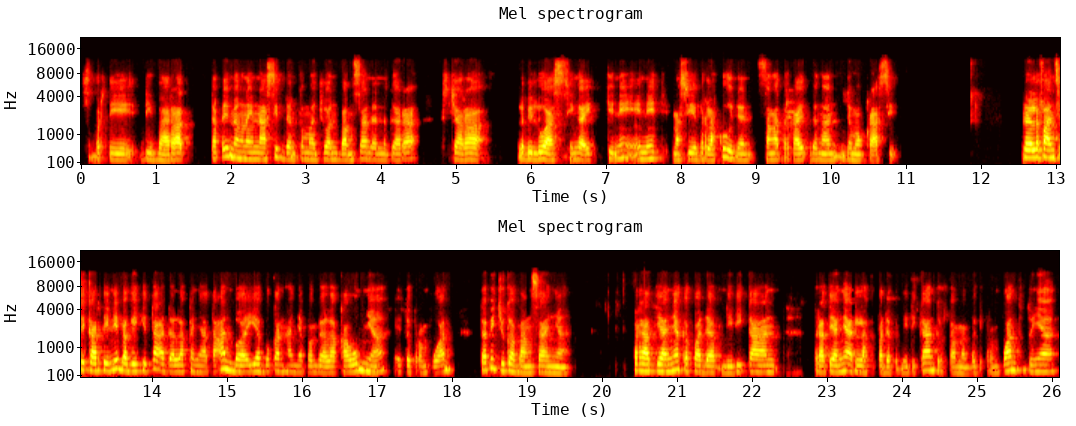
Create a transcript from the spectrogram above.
seperti di Barat, tapi mengenai nasib dan kemajuan bangsa dan negara secara lebih luas hingga kini ini masih berlaku dan sangat terkait dengan demokrasi. Relevansi Kartini bagi kita adalah kenyataan bahwa ia bukan hanya pembela kaumnya, itu perempuan, tapi juga bangsanya. Perhatiannya kepada pendidikan, perhatiannya adalah kepada pendidikan, terutama bagi perempuan tentunya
